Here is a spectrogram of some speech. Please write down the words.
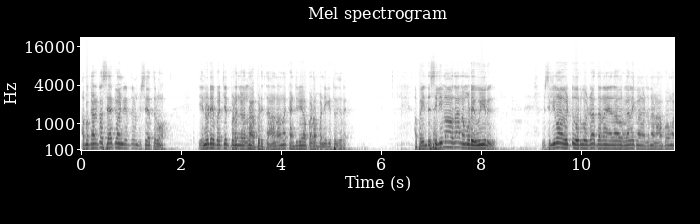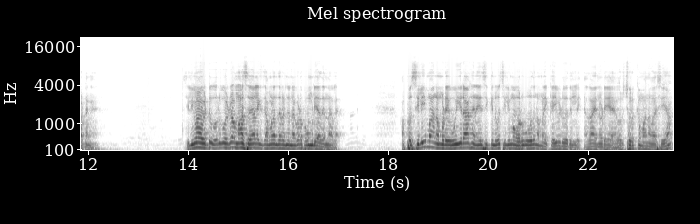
அப்போ கரெக்டாக சேர்க்க வேண்டிய இடத்துல கொண்டு சேர்த்துருவோம். என்னுடைய பட்ஜெட் படங்கள் எல்லாம் அப்படித்தான். அதனால தான் கண்டினியூவாக படம் பண்ணிக்கிட்டு இருக்கிறேன். அப்போ இந்த சினிமாவை தான் நம்முடைய உயிர். சினிமாவை விட்டு ஒரு கோடி ரூபா தரேன். ஏதாவது ஒரு வேலைக்கு வாங்க சொன்னால் நான் போக மாட்டேங்க. சினிமா விட்டு ஒரு கோடி ரூபா மாதம் வேலைக்கு சம்பளம் தரேன்னு சொன்னால் கூட போக முடியாது என்னால். அப்போ சினிமா நம்முடைய உயிராக நேசிக்கின்ற சினிமா ஒருபோதும் நம்மளை கைவிடுவதில்லை. அதான் என்னுடைய ஒரு சுருக்கமான வாசியம்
